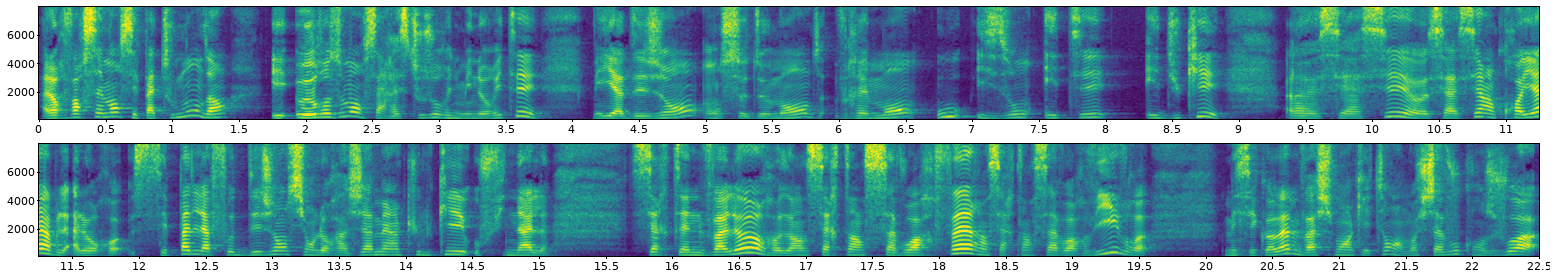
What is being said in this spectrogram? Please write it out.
Alors forcément, c'est pas tout le monde, hein. Et heureusement, ça reste toujours une minorité. Mais il y a des gens, on se demande vraiment où ils ont été éduqués. Euh, c'est assez, euh, c'est assez incroyable. Alors, c'est pas de la faute des gens si on leur a jamais inculqué au final certaines valeurs, un certain savoir-faire, un certain savoir-vivre. Mais c'est quand même vachement inquiétant. Moi, je t'avoue, quand je vois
